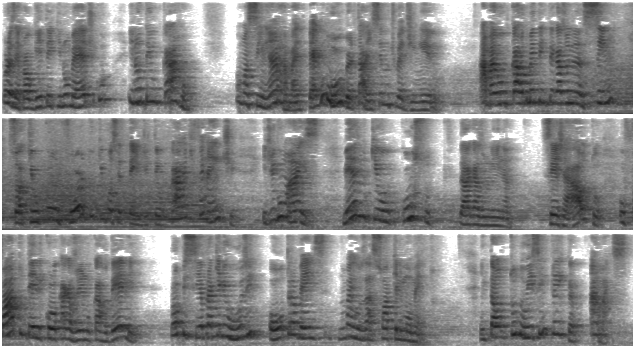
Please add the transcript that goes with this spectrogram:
Por exemplo, alguém tem que ir no médico e não tem um carro. Como assim? Ah, mas pega um Uber, tá? E se não tiver dinheiro? Ah, mas o carro também tem que ter gasolina. Sim, só que o conforto que você tem de ter o carro é diferente. E digo mais, mesmo que o custo da gasolina seja alto, o fato dele colocar gasolina no carro dele propicia para que ele use outra vez. Não vai usar só aquele momento. Então, tudo isso implica. Ah, mas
